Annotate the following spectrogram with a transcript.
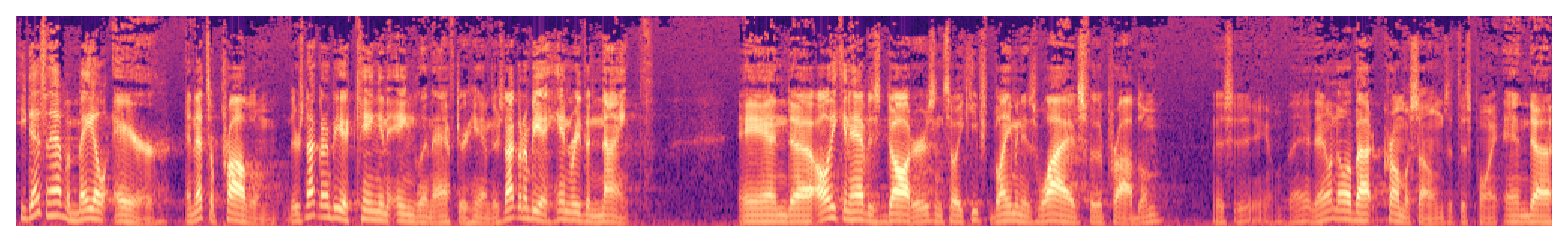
he doesn't have a male heir and that's a problem. There's not going to be a king in England after him. There's not going to be a Henry Ninth. And uh, all he can have is daughters, and so he keeps blaming his wives for the problem. This is, you know, they, they, don't know about chromosomes at this point. And, uh,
